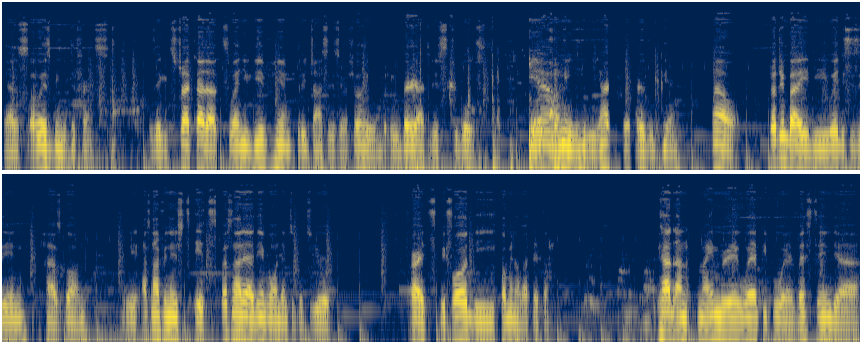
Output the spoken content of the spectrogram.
He has always been the difference. He's a striker that when you give him three chances, you're sure he will, he will bury at least two goals. Yeah. for me, he had a very good game. Now, judging by the way the season has gone, eh, Arsenal finished eighth. Personally, I didn't even want them to go to Europe. All right, before the coming of Arteta, we had an Emery where people were investing their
